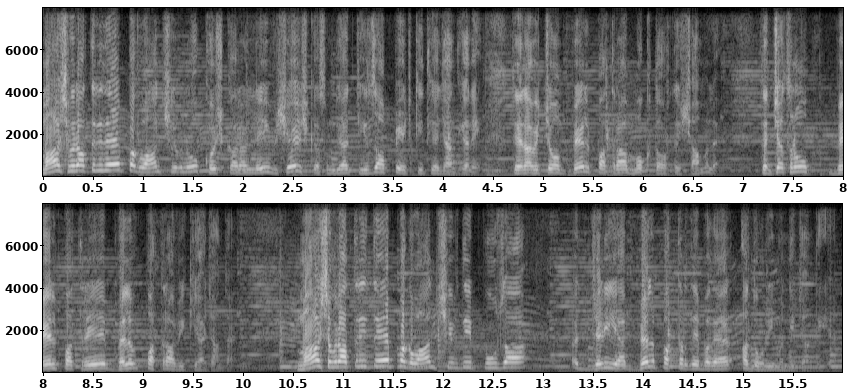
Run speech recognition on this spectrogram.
ਮਹਾ ਸ਼ਿਵਰਾਤਰੀ ਦੇ ਭਗਵਾਨ ਸ਼ਿਵ ਨੂੰ ਖੁਸ਼ ਕਰਨ ਲਈ ਵਿਸ਼ੇਸ਼ ਕਿਸਮ ਦੀਆਂ ਚੀਜ਼ਾਂ ਭੇਟ ਕੀਤੀਆਂ ਜਾਂਦੀਆਂ ਨੇ। ਤੇ ਇਹਨਾਂ ਵਿੱਚੋਂ ਬੇਲ ਪੱਤਰਾ ਮੁੱਖ ਤੌਰ ਤੇ ਸ਼ਾਮਲ ਹੈ ਤੇ ਜਿਸ ਨੂੰ ਬੇਲ ਪੱਤਰੇ ਬਿਲਵ ਪੱਤਰਾ ਵੀ ਕਿਹਾ ਜਾਂਦਾ ਹੈ। ਮਹਾ ਤੇ ਭਗਵਾਨ ਸ਼ਿਵ ਦੀ ਪੂਜਾ ਜਿਹੜੀ ਹੈ ਬਿਲ ਪੱਤਰ ਦੇ ਬਗੈਰ ਅਧੂਰੀ ਮੰਨੀ ਜਾਂਦੀ ਹੈ।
